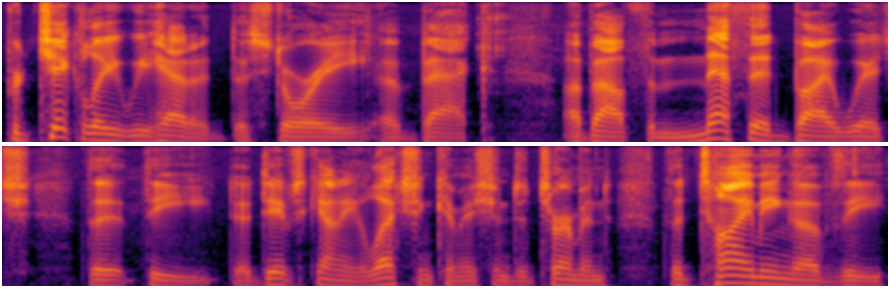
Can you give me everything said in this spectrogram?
Particularly, we had a, a story uh, back about the method by which the the uh, Davis County Election Commission determined the timing of the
